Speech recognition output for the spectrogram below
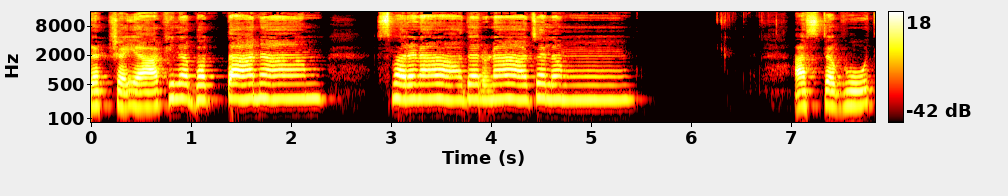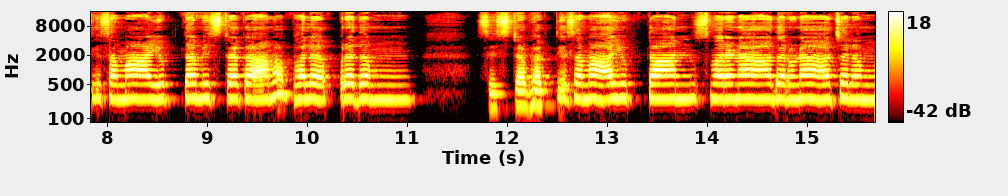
रक्षयाखिलभक्तानां स्मरणादरुणाचलम् अष्टभूतिसमायुक्तमिष्टकामफलप्रदं शिष्टभक्तिसमायुक्तान् स्मरणादरुणाचलम्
